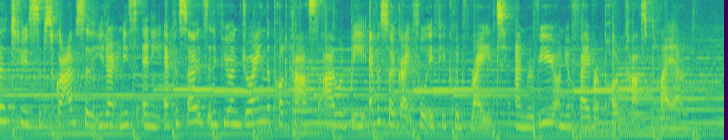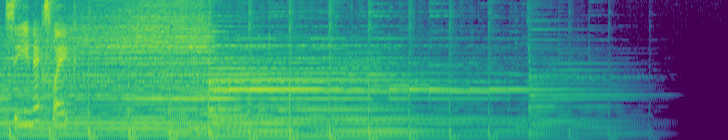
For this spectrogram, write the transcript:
Remember to subscribe so that you don't miss any episodes. And if you're enjoying the podcast, I would be ever so grateful if you could rate and review on your favourite podcast player. See you next week.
